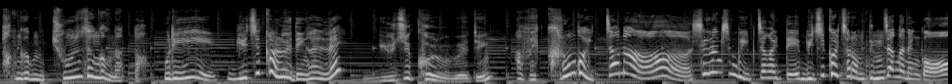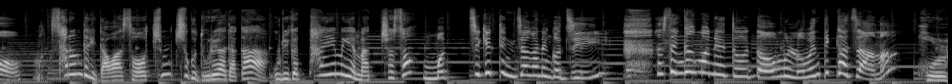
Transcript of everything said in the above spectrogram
방금 좋은 생각 났다. 우리 뮤지컬 웨딩 할래? 뮤지컬 웨딩? 아, 왜 그런 거 있잖아. 신랑 신부 입장할 때 뮤지컬처럼 등장하는 거. 막 사람들이 나와서 춤추고 노래하다가 우리가 타이밍에 맞춰서 멋지게 등장하는 거지. 생각만 해도 너무 로맨틱하지 않아? 헐,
